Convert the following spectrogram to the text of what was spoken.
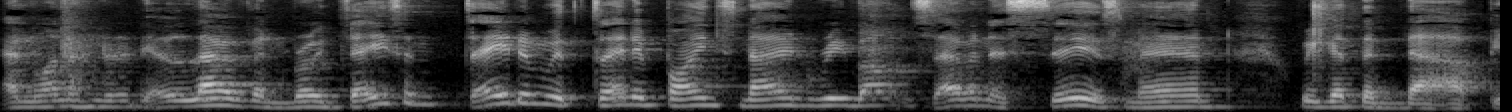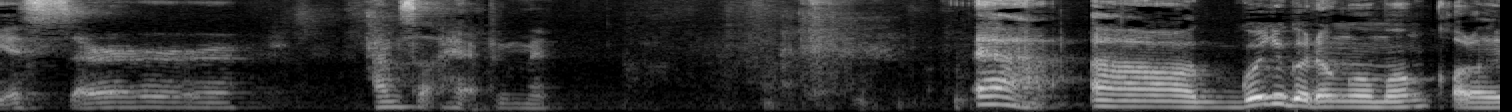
and 111, bro. Jason Tatum with 20 points, 9 rebounds, 7 assists, man. We got the dub, yes sir. I'm so happy, man. Ya, uh, gue juga udah ngomong kalau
